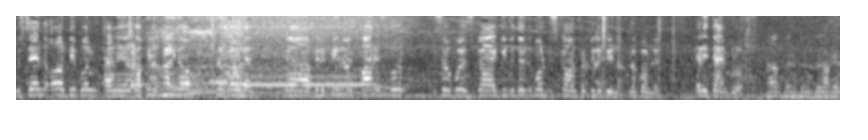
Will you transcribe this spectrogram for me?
To send all people and uh, the Filipino, no problem. Uh, Filipino as far as good. So please uh, give you the more discount for Filipino, no problem. Anytime, bro. Okay,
